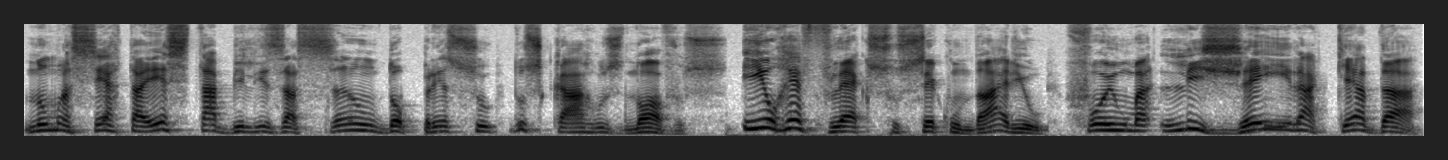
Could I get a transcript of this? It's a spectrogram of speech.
numa certa estabilização do preço dos carros novos. E o reflexo secundário foi uma ligeira queda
